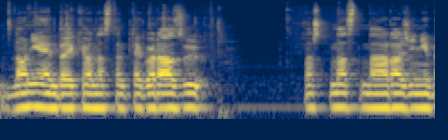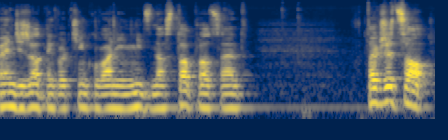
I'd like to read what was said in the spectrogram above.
No nie wiem do jakiego następnego razu. Na, na, na razie nie będzie żadnych odcinków ani nic na 100%. Także co?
